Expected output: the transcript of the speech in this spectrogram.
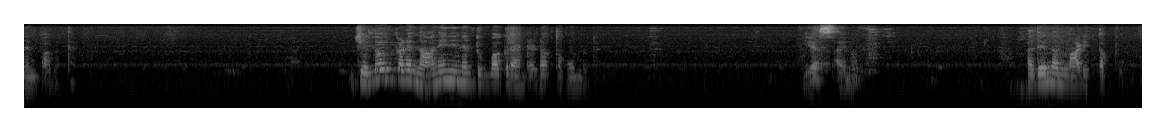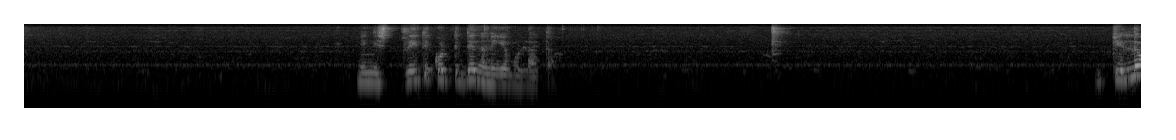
ನೆನಪಾಗುತ್ತೆ. ಎಲ್ಲೋ ಒಂದು ಕಡೆ ನಾನೇ ನಿನ್ನನ್ನು ತುಂಬ ಗ್ರ್ಯಾಂಡೆಡ್ ಆಗಿ ತಗೊಂಡ್ಬಿಟ್ಟೆ ಎಸ್ ಐ ನೋ ಅದೇ ನಾನು ಮಾಡಿದ ತಪ್ಪು. ನೀನು ಇಷ್ಟು ಪ್ರೀತಿ ಕೊಟ್ಟಿದ್ದೆ ನನಗೆ ಮುಳ್ಳಾಯ್ತಾ. ಎಲ್ಲೋ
